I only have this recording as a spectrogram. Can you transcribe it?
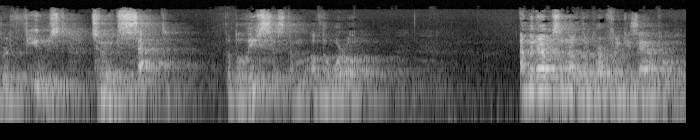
refused to accept the belief system of the world. Eminem's another perfect example.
